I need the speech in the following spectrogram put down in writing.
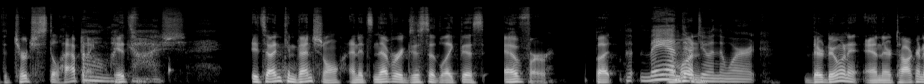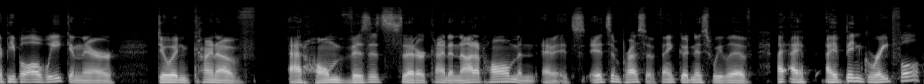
the church is still happening. oh my it's gosh it's unconventional and it's never existed like this ever. But But man, they're on. doing the work. They're doing it and they're talking to people all week and they're doing kind of at home visits that are kind of not at home and and it's it's impressive. Thank goodness we live I, I i've been grateful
